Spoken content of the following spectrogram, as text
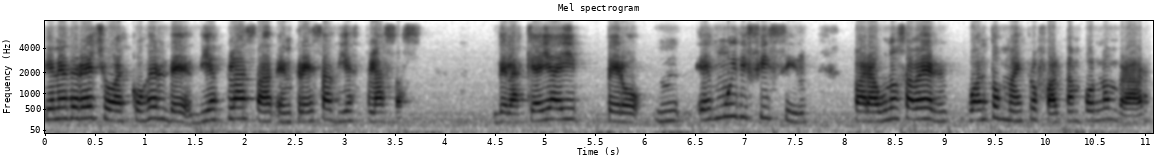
Tienes derecho a escoger de 10 plazas, entre esas 10 plazas de las que hay ahí, pero mm, es muy difícil para uno saber cuántos maestros faltan por nombrar,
